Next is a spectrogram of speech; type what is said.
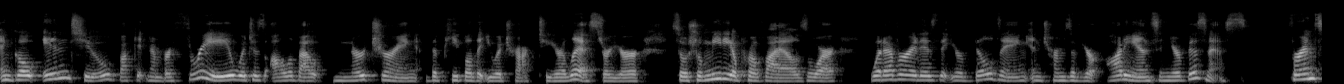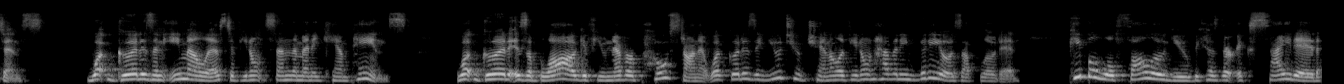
and go into bucket number three, which is all about nurturing the people that you attract to your list or your social media profiles or whatever it is that you're building in terms of your audience and your business. For instance, what good is an email list if you don't send them any campaigns? What good is a blog if you never post on it? What good is a YouTube channel if you don't have any videos uploaded? People will follow you because they're excited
